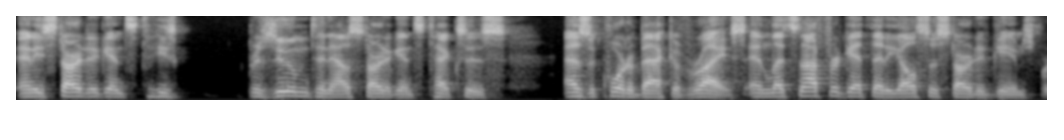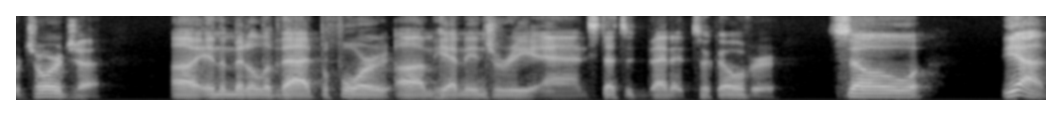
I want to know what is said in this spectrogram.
and he started against he's presumed to now start against Texas as a quarterback of Rice. And let's not forget that he also started games for Georgia uh, in the middle of that before um, he had an injury and Stetson Bennett took over. So yeah,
